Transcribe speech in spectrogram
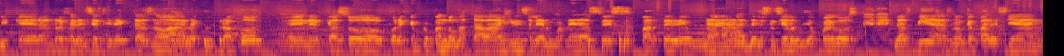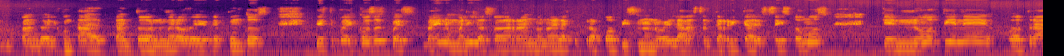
y que eran referencias directas, ¿no? A la cultura pop. En el caso, por ejemplo, cuando mataba a alguien y salían monedas, es parte de una de la esencia de los videojuegos. Las vidas, ¿no? Que aparecían cuando él juntaba tanto número de, de puntos. Este tipo de cosas, pues Brian O'Malley las fue agarrando, ¿no? De la cultura pop. Hizo una novela bastante rica de seis tomos que no tiene otra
